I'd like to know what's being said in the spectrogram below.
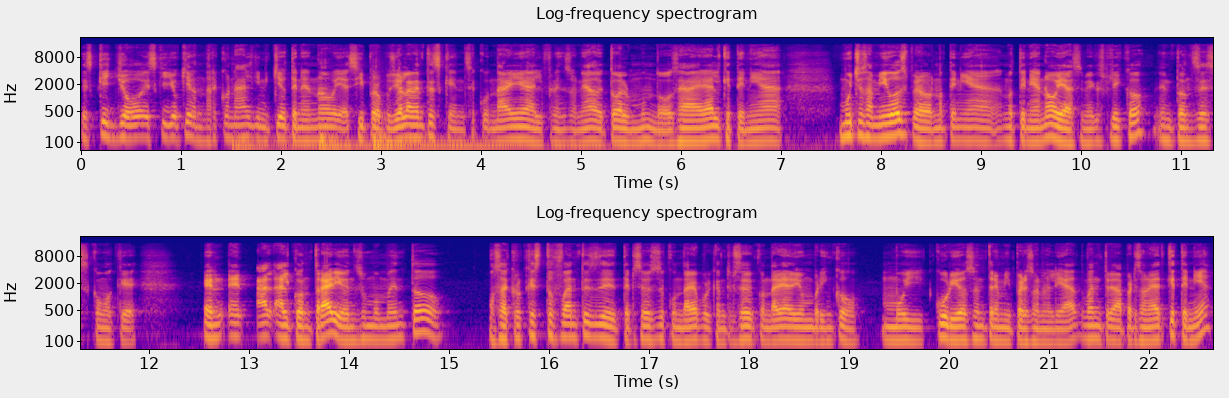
es que yo, es que yo quiero andar con alguien y quiero tener novia y así, pero pues yo la neta es que en secundaria era el frenzoneado de todo el mundo, o sea, era el que tenía muchos amigos, pero no tenía, no tenía novias, ¿me explico? Entonces, como que, al, contrario, en su momento, o sea, creo que esto fue antes de tercero de secundaria, porque en tercero de secundaria dio un brinco muy curioso entre mi personalidad, bueno, entre la personalidad que tenía,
